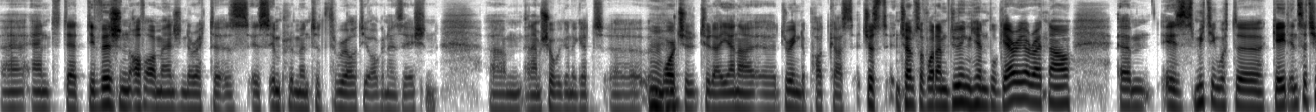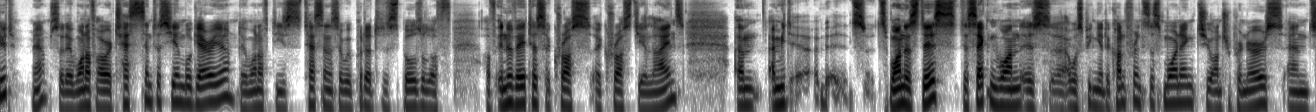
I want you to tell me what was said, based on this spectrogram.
Uh, and that division of our managing director is is implemented throughout the organization. Um, and I'm sure we're going to get uh, more to, to Diana uh, during the podcast. Just in terms of what I'm doing here in Bulgaria right now, um, is meeting with the Gate Institute. Yeah, so they're one of our test centers here in Bulgaria. They're one of these test centers that we put at the disposal of of innovators across across the alliance. Um, I mean, uh, it's, it's one is this. The second one is uh, I was speaking at a conference this morning to entrepreneurs and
